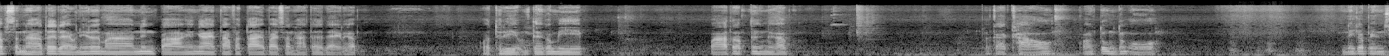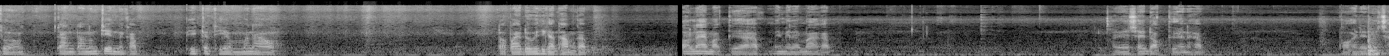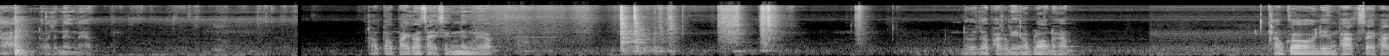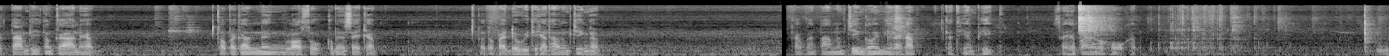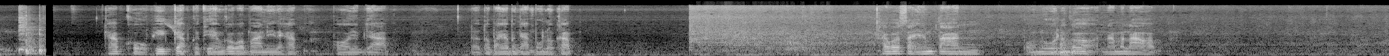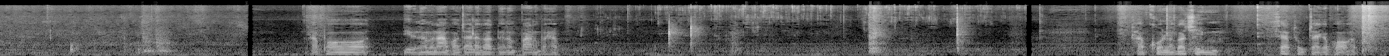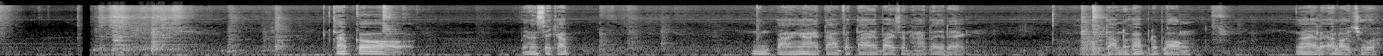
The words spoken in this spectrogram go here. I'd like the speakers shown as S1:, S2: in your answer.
S1: ครับสัญหาใต้แดดวันนี้เราจะมานึ่งปลาง่ายๆ ตามสไตล์ใบสัญหาใต้แดดนะครับวัตถุดิบของเต้ก็มีปลาสำหรับนึ่งนะครับผักกาดขาวกวางตุ้งตั้งโออันนี้ก็เป็นส่วนของการตำน้ำจิ้มนะครับพริกกระเทียมมะนาว ต่อไปดูวิธีการทำครับ ตอนแรกหมักเกลือครับ ไม่มีอะไรมากครับ อันนี้ใช้ดอกเกลือนะครับ พอให้ได้รสชาติแล้วก็จะนึ่งนะครับ ครับต่อไปก็ใส่ซึ้งหนึ่งเลยครับ เดี๋ยวจะผักเรียงรอบๆนะครับ ครับก็เรียงผักใส่ผักตามที่ต้องการนะครับ ต่อไปก็นึ่งรอสุกก็เป็นเสร็จครับเดี๋ยวต่อไปดูวิธีการทำน้ำจิ้มครับ ครับการตามน้ำจิ้มก็ไม่มีอะไรครับ กระเทียมพริก ใส่เข้าไปแล้วก็โขลกครับ ครับโขลกพริกกับกระเทียมก็ประมาณนี้นะครับ พอหยาบๆ ดี๋ยวต่อไปก็เป็นการปรุงรสครับครับก็ใส่น้ำตาลผงนูแล้วก็น้ำมะนาวครับ ครับพอบีบน้ำมะนาวพอใจแล้วก็เติมน้ำปลาลงไปครับ ครับคนแล้วก็ชิมแซ่บถูกใจก็พอครับ ครับก็เป็นอันเสร็จครับ นึ่งปลาง่ายตามสไตล์ใบสันหาตาแดกลองตามนะครับ รับรองง่ายและอร่อยชัวร์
